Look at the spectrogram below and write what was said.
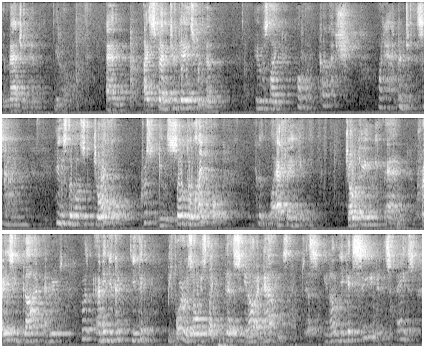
imagine him, you know. And I spent two days with him. It was like, oh my gosh, what happened to this guy? He was the most joyful Christian. He was so delightful. He was laughing and joking and praising God. And he was, he was I mean, you could, you could, before it was always like this, you know, and now he's just, you know, you could see it in his face.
